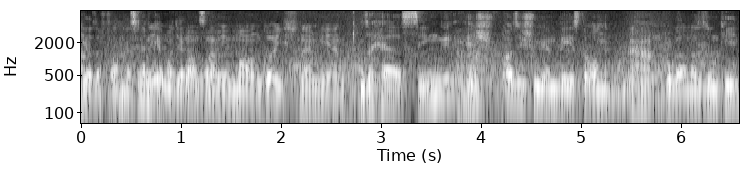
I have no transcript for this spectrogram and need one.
ki az a Van Helsing. Nem kell Van magyarázni. valami manga is, nem ilyen? Az a Helsing, és az is olyan based on, Aha. fogalmazzunk így.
